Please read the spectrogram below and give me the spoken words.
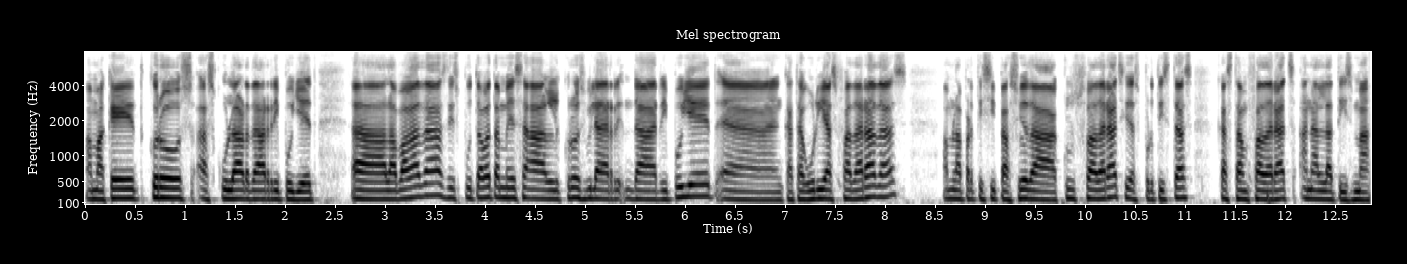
amb aquest cross escolar de Ripollet. Eh, a la vegada es disputava també el cross Vila de Ripollet eh, en categories federades, amb la participació de clubs federats i d'esportistes que estan federats en atletisme.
